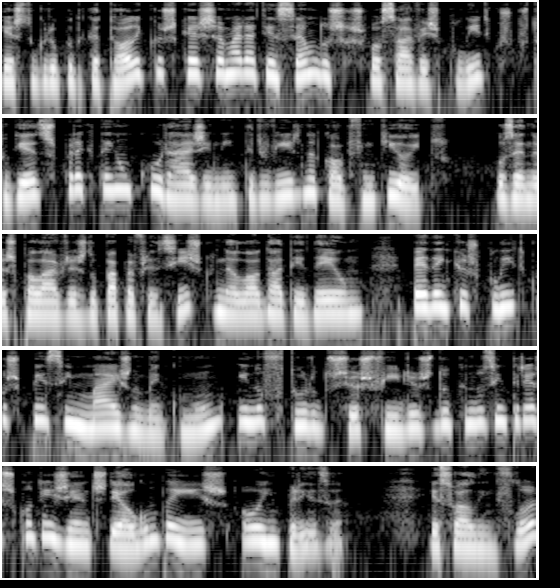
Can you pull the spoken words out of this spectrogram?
Este grupo de católicos quer chamar a atenção dos responsáveis políticos portugueses para que tenham coragem de intervir na COP28. Usando as palavras do Papa Francisco na Laudate Deum, pedem que os políticos pensem mais no bem comum e no futuro dos seus filhos do que nos interesses contingentes de algum país ou empresa. Eu sou a Aline Flor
